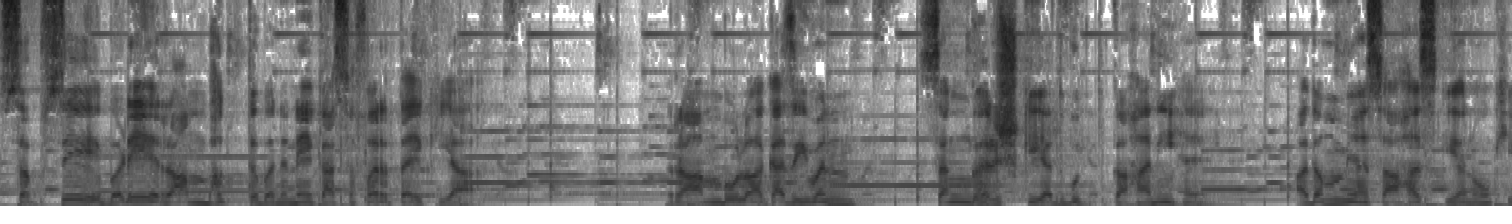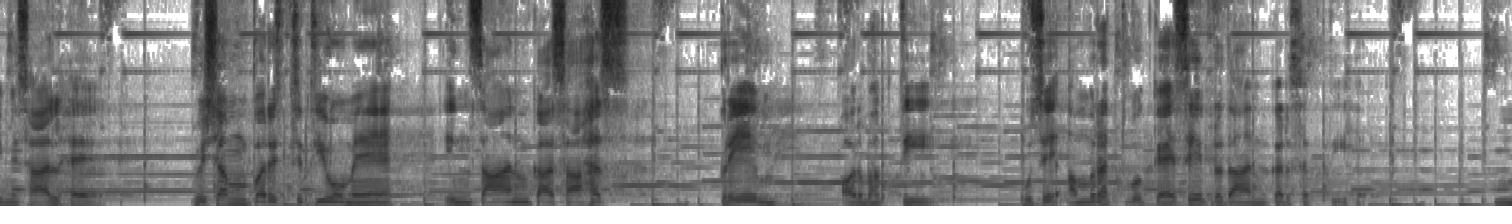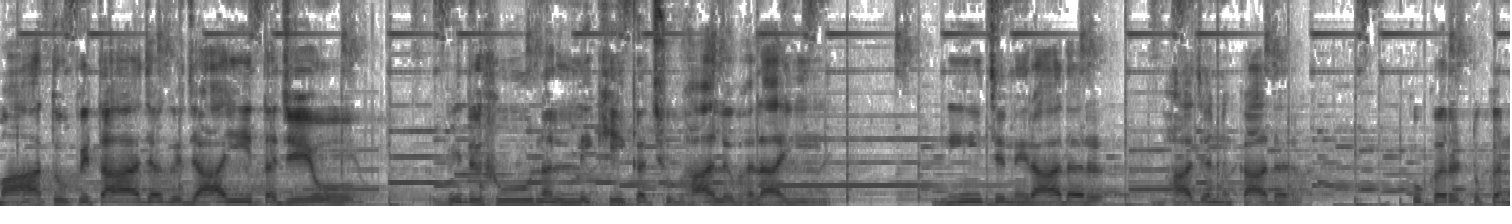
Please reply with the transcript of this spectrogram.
सबसे बड़े राम भक्त बनने का सफ़र तय किया। राम बोला का जीवन संघर्ष की अद्भुत कहानी है। अदम्य साहस की अनोखी मिसाल है। विषम परिस्थितियों में इंसान का साहस, प्रेम और भक्ति उसे अमृतत्व कैसे प्रदान कर सकती है? मातु पिता जग जाई तजियो, विदहू न लिखी कछु भाल भलाई। नीच निरादर, भाजन कादर, कुकर टुकन,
